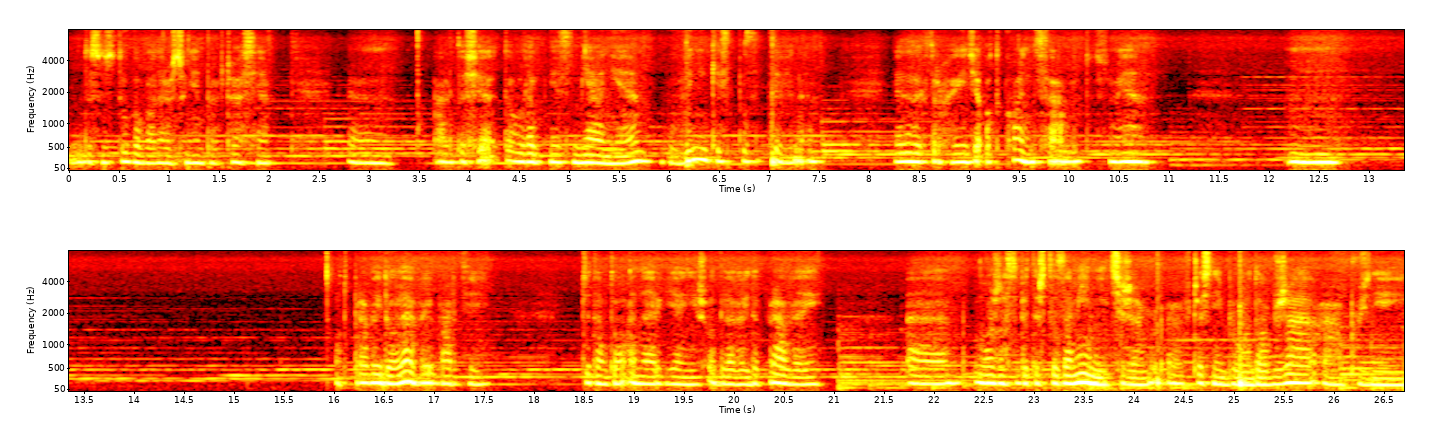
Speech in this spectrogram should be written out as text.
dosyć długo była rozciągnięta w czasie. em, ale to się to ulegnie zmianie, bo wynik jest pozytywny. Ja tak trochę idzie od końca, bo to w sumie. Mm, prawej do lewej bardziej czytam tą energię niż od lewej do prawej. E, można sobie też to zamienić, że e, wcześniej było dobrze, a później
